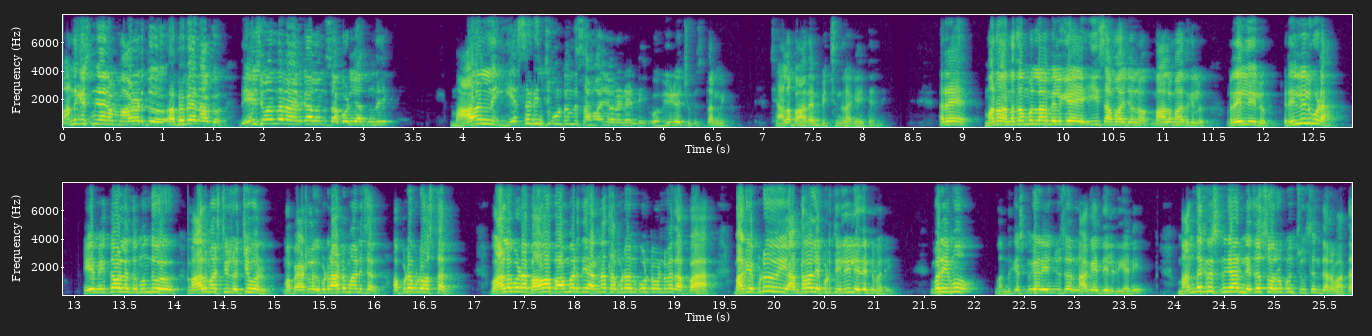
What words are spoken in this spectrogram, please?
మందకృష్ణ గారు మాట్లాడుతూ అబ్బాయి నాకు దేశమంతా నా సపోర్ట్ చేస్తుంది. మాలల్ని ఏసడించుకుంటుంది సమాజం అనండి ఓ వీడియో చూపిస్తాను మీకు. చాలా బాధ అనిపించింది నాకైతే. అరే మనం అన్నదమ్ముల్లా మెలిగే ఈ సమాజంలో మాలమాదిగలు రెల్లీలు రెల్లీలు కూడా. ఏ మిగతా వాళ్ళు ముందు మాల మస్టీలు వచ్చేవారు. మా పేటలో ఇప్పుడు రావడం మానేశారు. అప్పుడప్పుడు వస్తారు. వాళ్ళు కూడా బావ బామర్ది అన్న తమ్ముడు అనుకుంటూ ఉండమే తప్ప మాకు ఎప్పుడు ఈ అంతరాలు ఎప్పుడు తెలియలేదండి మరి. మరేమో ఏమో మందకృష్ణ గారు ఏం చూసారు నాకే తెలియదు కానీ మందకృష్ణ గారి నిజ స్వరూపం చూసిన తర్వాత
